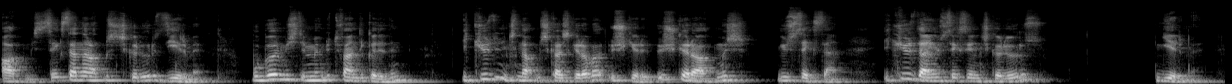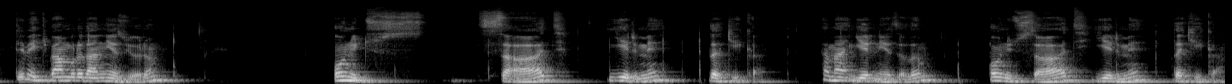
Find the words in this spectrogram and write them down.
60. 80'den 60 çıkarıyoruz 20. Bu bölme işlemine lütfen dikkat edin. 200'ün içinde 60 kaç kere var? 3 kere. 3 kere 60, 180. 200'den 180'i çıkarıyoruz. 20. Demek ki ben buradan ne yazıyorum? 13 saat 20 dakika. Hemen yerine yazalım. 13 saat 20 dakika.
